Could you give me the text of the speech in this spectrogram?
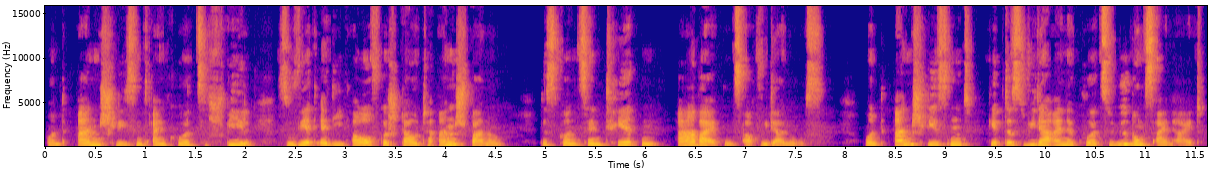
und anschließend ein kurzes Spiel. So wird er die aufgestaute Anspannung des konzentrierten Arbeitens auch wieder los. Und anschließend gibt es wieder eine kurze Übungseinheit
